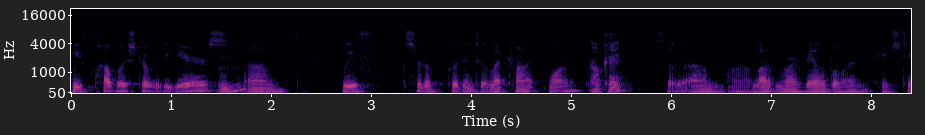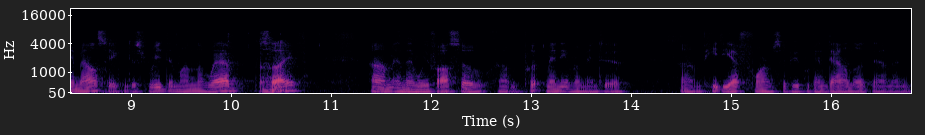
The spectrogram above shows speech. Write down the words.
we've published over the years, mm-hmm. um, we've sort of put into electronic form. Okay. So um, a lot of them are available in HTML, so you can just read them on the website. Uh-huh. Um, and then we've also um, put many of them into um, PDF form so people can download them and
